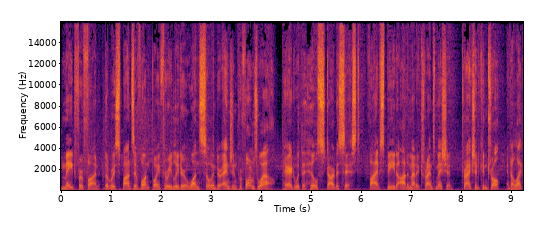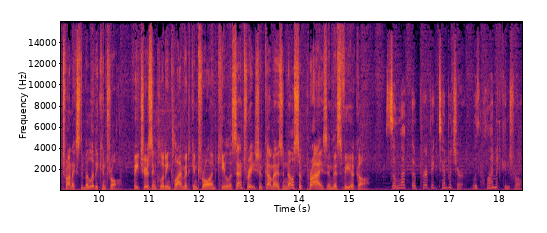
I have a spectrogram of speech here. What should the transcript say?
Made for fun, the responsive 1.3-liter one-cylinder engine performs well, paired with the Hill Start Assist, 5-speed automatic transmission, traction control, and electronic stability control. Features including climate control and keyless entry should come as no surprise in this vehicle. Select the perfect temperature with climate control.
